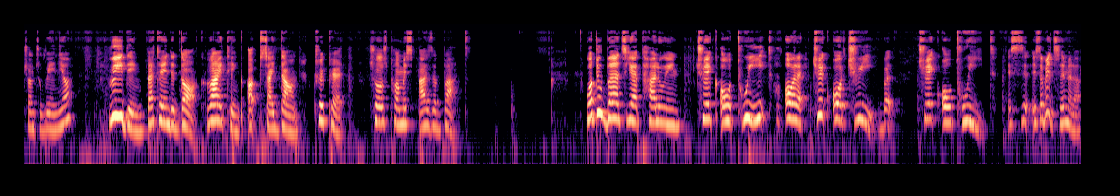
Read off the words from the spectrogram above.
Transylvania. Reading, better in the dark. Writing, upside down. Cricket, shows promise as a bat. What do birds get Halloween? Trick or tweet? Or like trick or treat, but trick or tweet. It's, it's a bit similar.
